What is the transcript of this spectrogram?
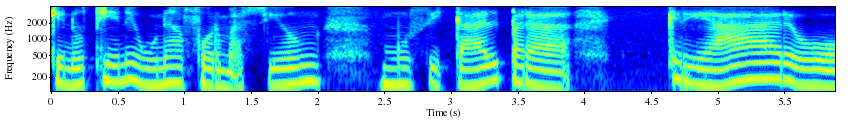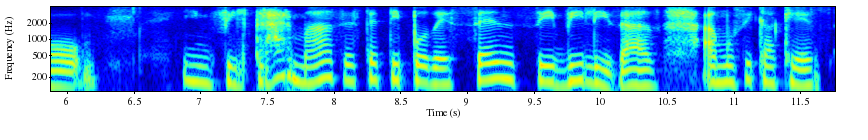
que no tiene una formación musical para crear o infiltrar más este tipo de sensibilidad a música que es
